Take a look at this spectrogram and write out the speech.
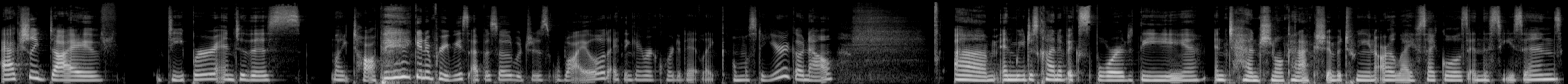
I actually dive deeper into this like topic in a previous episode, which is wild. I think I recorded it like almost a year ago now. Um, and we just kind of explored the intentional connection between our life cycles and the seasons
